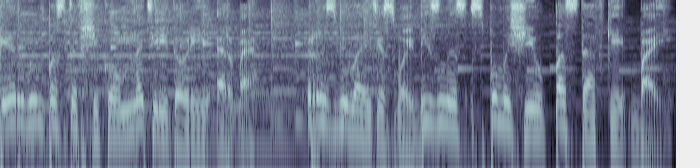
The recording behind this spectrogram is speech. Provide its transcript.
первым поставщиком на территории РБ. Развивайте свой бизнес с помощью «Поставки Бай».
